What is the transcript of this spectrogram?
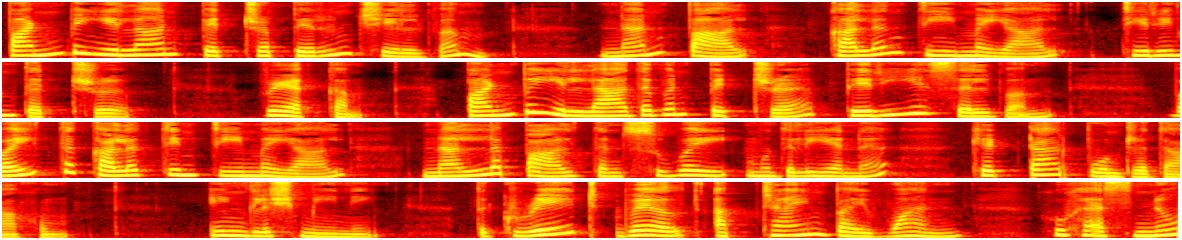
பண்பு இலான் பெற்ற பெருஞ்செல்வம் நண்பால் கலந்தீமையால் திரிந்தற்று விளக்கம் பண்பு இல்லாதவன் பெற்ற பெரிய செல்வம் வைத்த களத்தின் தீமையால் நல்ல பால் தன் சுவை முதலியன கெட்டார் போன்றதாகும் English meaning the great wealth obtained by one who has no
